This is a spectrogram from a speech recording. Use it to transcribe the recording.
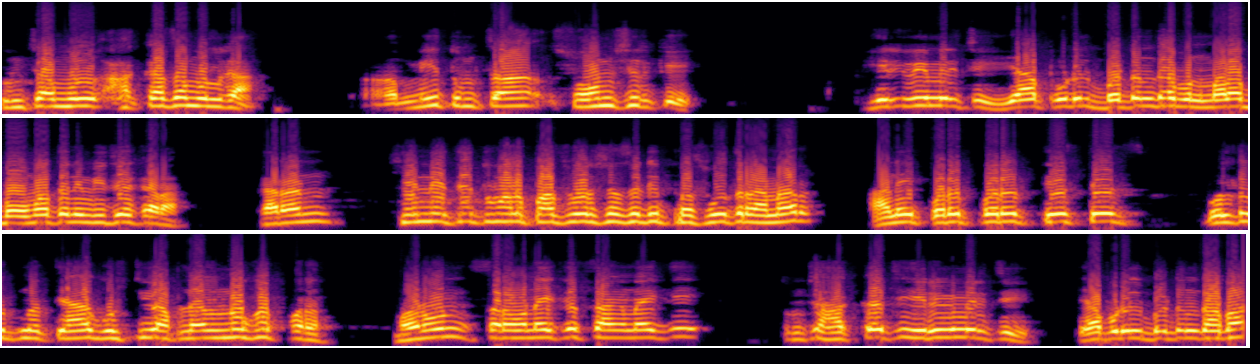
तुमच्या मुल हक्काचा मुलगा. मी तुमचा सोहम शिर्के हिरवी मिरची या पुढील बटन दाबून मला बहुमताने विजय करा. कारण हे नेते तुम्हाला पाच वर्षासाठी फसवत राहणार आणि परत परत तेच तेच बोलतात ना त्या गोष्टी आपल्याला नकोत परत. म्हणून सर्वांना एकच सांगणं आहे की तुमच्या हक्काची हिरवी मिरची या पुढील बटन दाबा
